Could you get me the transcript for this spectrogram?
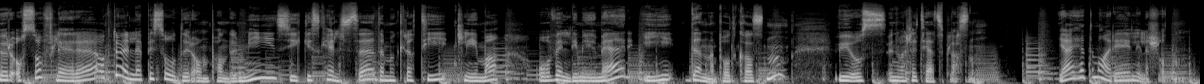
Hør også flere aktuelle episoder om pandemi, psykisk helse, demokrati, klima og veldig mye mer i denne podkasten, UiOs Universitetsplassen. Jeg heter Mari Lilleslåtten.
